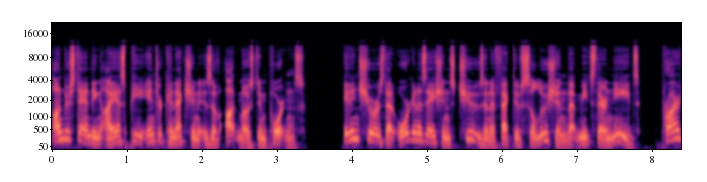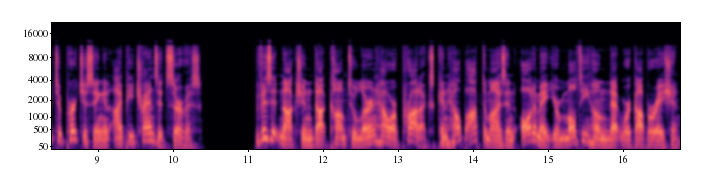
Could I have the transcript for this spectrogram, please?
Understanding ISP interconnection is of utmost importance. It ensures that organizations choose an effective solution that meets their needs prior to purchasing an IP transit service. Visit Noction.com to learn how our products can help optimize and automate your multi-home network operation.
